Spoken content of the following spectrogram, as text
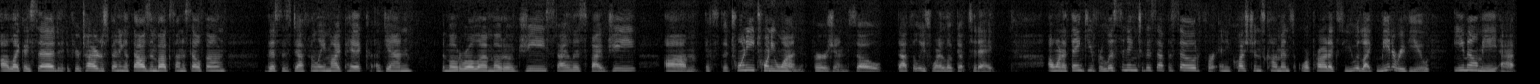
Uh, like I said, if you're tired of spending a thousand bucks on a cell phone, this is definitely my pick. Again, the Motorola Moto G Stylus 5G. Um, it's the 2021 version, so that's at least what I looked up today. I want to thank you for listening to this episode. For any questions, comments, or products you would like me to review, email me at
